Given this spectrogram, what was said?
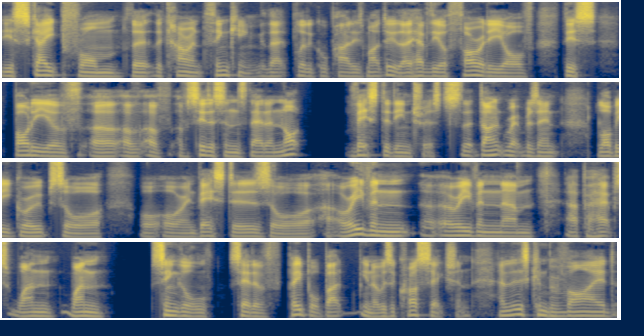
the escape from the the current thinking that political parties might do. They have the authority of this body of uh, of, of, of citizens that are not vested interests that don't represent lobby groups or or, or investors or or even or even um, uh, perhaps one one single set of people, but you know, as a cross section, and this can provide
